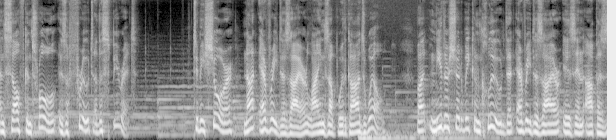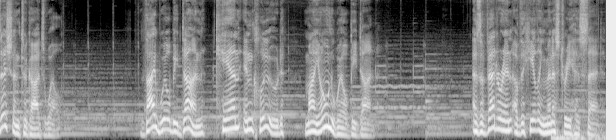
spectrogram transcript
And self control is a fruit of the Spirit. To be sure, not every desire lines up with God's will, but neither should we conclude that every desire is in opposition to God's will. Thy will be done can include my own will be done. As a veteran of the healing ministry has said,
